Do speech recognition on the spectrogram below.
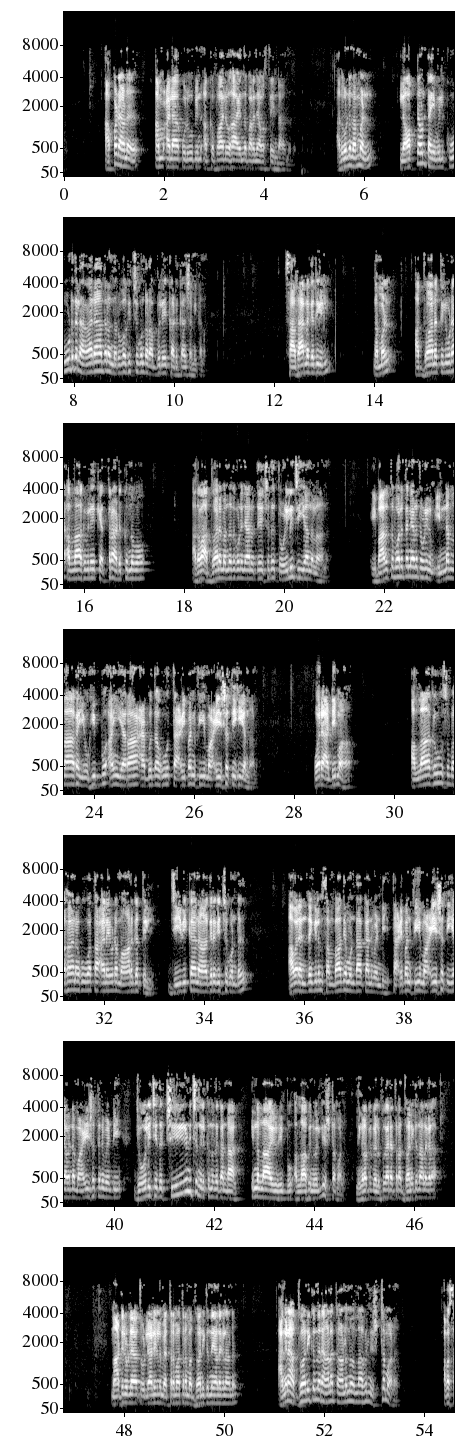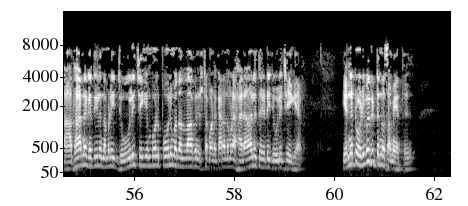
അപ്പോഴാണ് അം അല കുലൂബിൻ അക്ഫാലുഹ എന്ന് പറഞ്ഞ അവസ്ഥ ഉണ്ടാകുന്നത്. അതുകൊണ്ട് നമ്മൾ ലോക്ക്ഡൌൺ ടൈമിൽ കൂടുതൽ ആരാധന നിർവഹിച്ചുകൊണ്ട് റബ്ബിലേക്ക് അടുക്കാൻ ശ്രമിക്കണം. സാധാരണഗതിയിൽ നമ്മൾ അധ്വാനത്തിലൂടെ അള്ളാഹുവിലേക്ക് എത്ര അടുക്കുന്നുവോ അഥവാ അധ്വാനം എന്നതുകൊണ്ട് ഞാൻ ഉദ്ദേശിച്ചത് തൊഴിൽ ചെയ്യുക എന്നുള്ളതാണ്. ഇബാദത്ത് പോലെ തന്നെയാണ് തൊഴിലും. ഇന്നല്ലാഹ യുഹിബു ഐ യറാ അബുദഹു തഴിബൻ ഫി മൈഷത്തിഹി എന്നാണ്. ഒരടിമ അള്ളാഹു സുബാനഹുവ തലയുടെ മാർഗത്തിൽ ജീവിക്കാൻ ആഗ്രഹിച്ചുകൊണ്ട് അവൻ എന്തെങ്കിലും സമ്പാദ്യം ഉണ്ടാക്കാൻ വേണ്ടി തടിബൻ ഫി മഴീഷത്തി അവന്റെ മഴീഷത്തിന് വേണ്ടി ജോലി ചെയ്ത് ക്ഷീണിച്ചു നിൽക്കുന്നത് കണ്ടാൽ ഇന്നല്ലാഹിബു അള്ളാഹുവിന് വലിയ ഇഷ്ടമാണ്. നിങ്ങളൊക്കെ ഗൾഫുകാർ എത്ര അധ്വാനിക്കുന്ന ആളുകളാ? നാട്ടിലുള്ള തൊഴിലാളികളും എത്രമാത്രം അധ്വാനിക്കുന്ന ആളുകളാണ്? അങ്ങനെ അധ്വാനിക്കുന്ന ഒരാളെ കാണുന്നത് അള്ളാഹുവിന് ഇഷ്ടമാണ്. അപ്പൊ സാധാരണഗതിയിൽ നമ്മൾ ഈ ജോലി ചെയ്യുമ്പോൾ പോലും അത് അള്ളാഹുവിന് ഇഷ്ടമാണ്. കാരണം നമ്മുടെ ഹലാൽ തേടി ജോലി ചെയ്യുകയാണ്. എന്നിട്ട് ഒഴിവ് കിട്ടുന്ന സമയത്ത്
